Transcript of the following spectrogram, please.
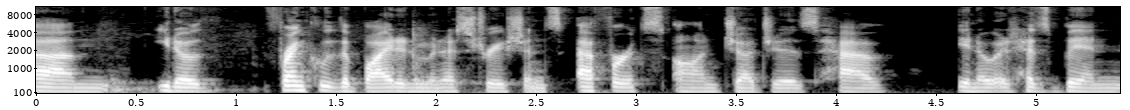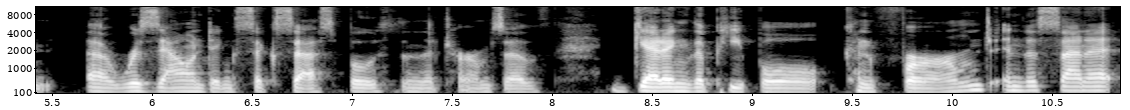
um, you know, frankly, the Biden administration's efforts on judges have you know, it has been a resounding success, both in the terms of getting the people confirmed in the Senate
